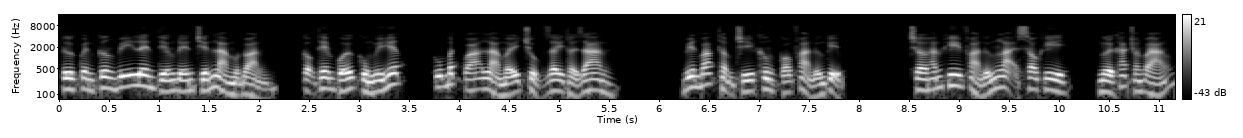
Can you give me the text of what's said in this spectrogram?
Từ quyền cương vĩ lên tiếng đến chiến làm một đoàn, cộng thêm cuối cùng uy hiếp, cũng bất quá là mấy chục giây thời gian. Viên bác thậm chí không có phản ứng kịp. Chờ hắn khi phản ứng lại sau khi, người khác choáng váng.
